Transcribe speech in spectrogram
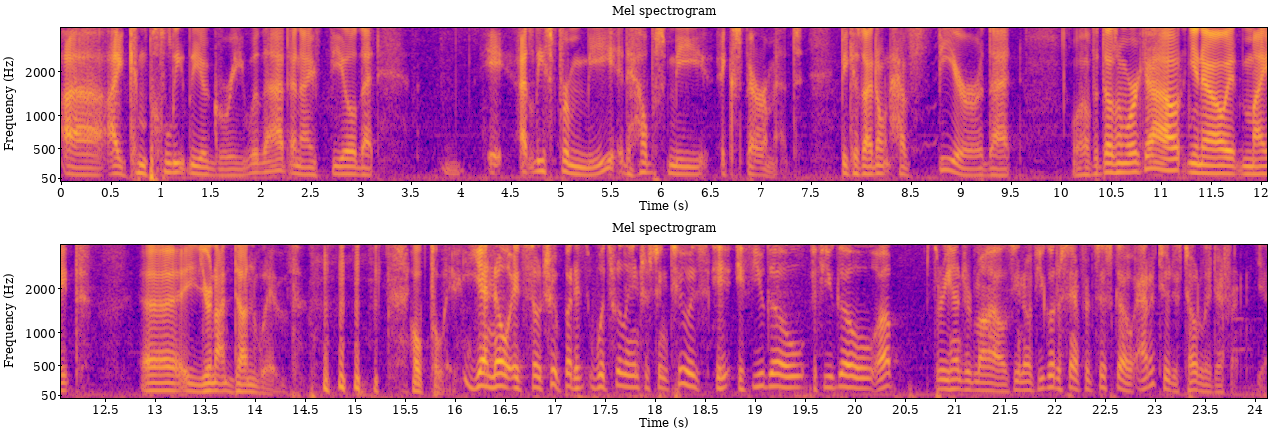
uh, I completely agree with that. And I feel that, it, at least for me, it helps me experiment because I don't have fear that, well, if it doesn't work out, you know, it might uh, you're not done with. Hopefully. Yeah, no, it's so true. But it, what's really interesting too is if, if you go if you go up 300 miles, you know, if you go to San Francisco, attitude is totally different. Yeah.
